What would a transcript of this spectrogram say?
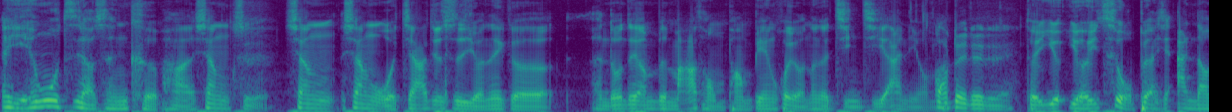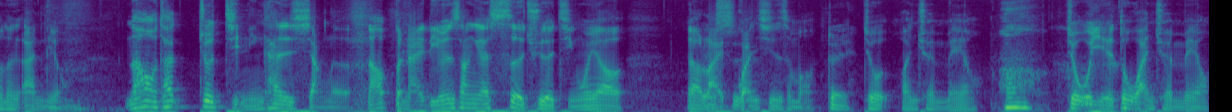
哎，延误治疗是很可怕的，像是像像我家就是有那个很多地方不是马桶旁边会有那个紧急按钮吗？哦，对对对，对，有有一次我不小心按到那个按钮，然后它就警铃开始响了，然后本来理论上应该社区的警卫要要来关心什么，对。就完全没有。啊？就我也都完全没有，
